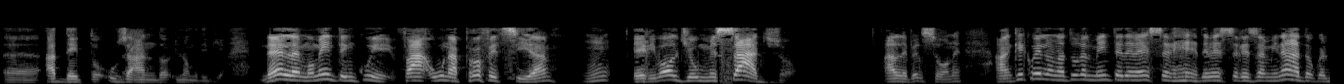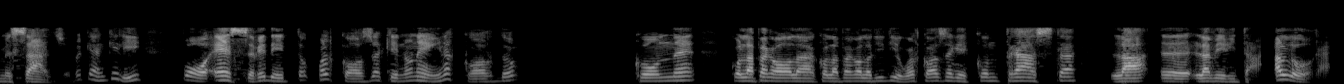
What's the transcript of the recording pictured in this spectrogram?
eh, ha detto usando il nome di Dio. Nel momento in cui fa una profezia mh, hm, e rivolge un messaggio alle persone, anche quello naturalmente deve essere, deve essere esaminato quel messaggio, perché anche lì può essere detto qualcosa che non è in accordo con, con, la, parola, con la, parola, di Dio, qualcosa che contrasta la, eh, la verità. Allora,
